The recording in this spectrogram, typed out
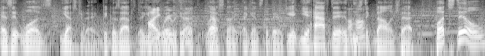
as it was yesterday because after you know, I the way agree with they that. looked Yep. last night against the Bears, you, you have to at Uh-huh. least acknowledge that. But still,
